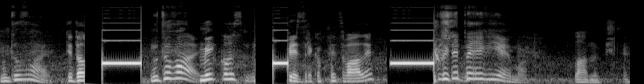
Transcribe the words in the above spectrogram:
Ну давай. Ти дал... Ну давай. Ми когось призрака призвали. Пішли перевіримо. Ладно, пішли.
